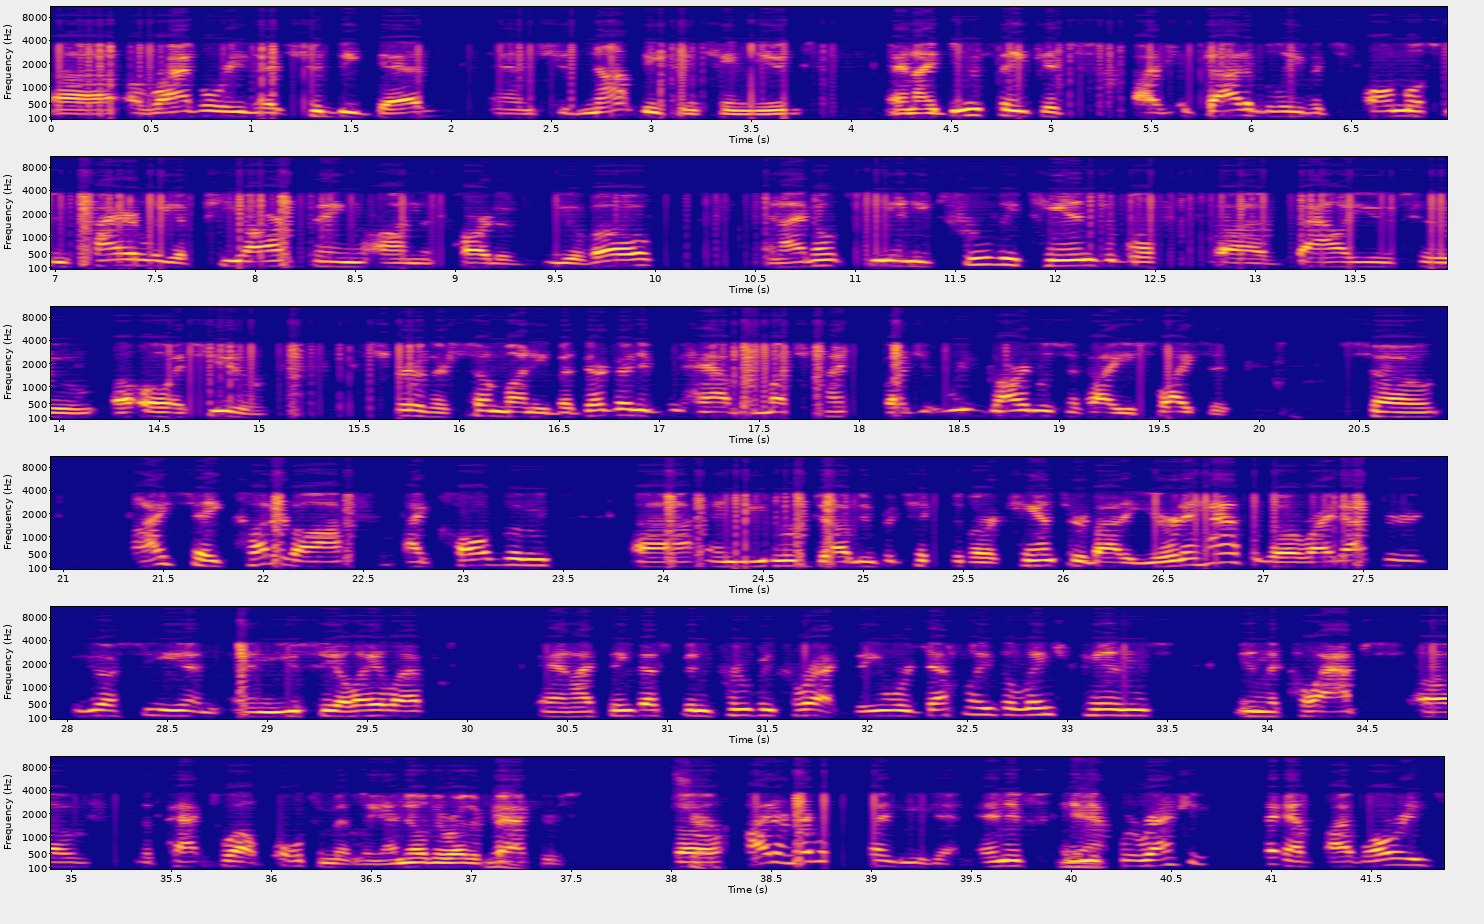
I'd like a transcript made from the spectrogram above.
uh, a rivalry that should be dead and should not be continued. And I do think it's I've got to believe it's almost entirely a PR thing on the part of U of O, and I don't see any truly tangible uh, value to uh, OSU sure there's some money, but they're going to have a much tighter budget regardless of how you slice it. So I say cut it off. I called them uh, and you, Doug, in particular, cancer about a year and a half ago, right after USC and, and UCLA left, and I think that's been proven correct. They were definitely the linchpins in the collapse of the Pac-12. Ultimately, I know there are other yeah. factors. So sure. I don't ever play them again. And if, yeah. and if we're actually, I've, I've already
